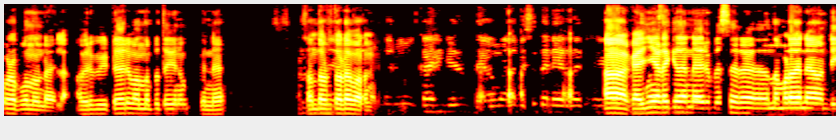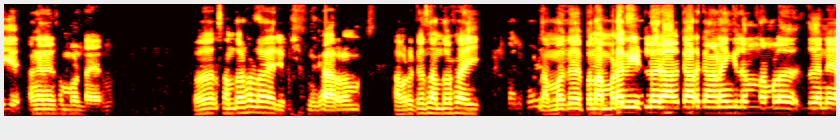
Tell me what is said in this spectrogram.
കുഴപ്പമൊന്നും ഉണ്ടായില്ല അവർ വീട്ടുകാർ വന്നപ്പോഴത്തേനും പിന്നെ സന്തോഷത്തോടെ പറഞ്ഞു. ആ കഴിഞ്ഞ ഇടയ്ക്ക് തന്നെ ഒരു ബസ് നമ്മുടെ തന്നെ വണ്ടിക്ക് അങ്ങനെ ഒരു സംഭവം ഉണ്ടായിരുന്നു. അപ്പോൾ സന്തോഷമുള്ള കാര്യം. കാരണം അവർക്കും സന്തോഷമായി. നമുക്ക് ഇപ്പൊ നമ്മുടെ വീട്ടിലെ ഒരാൾക്കാർക്കാണെങ്കിലും നമ്മൾ ഇത് തന്നെ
